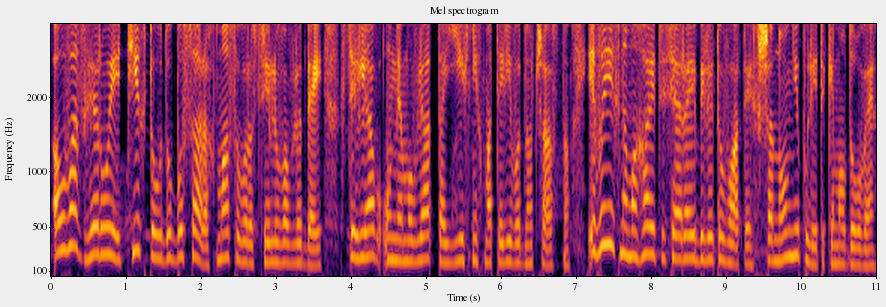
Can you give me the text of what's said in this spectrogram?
А у вас герої, ті, хто у Дубосарах масово розстрілював людей, стріляв у немовлят та їхніх матерів одночасно. І ви їх намагаєтеся реабілітувати, шановні політики Молдови.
